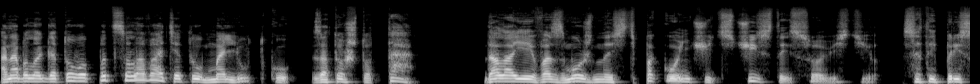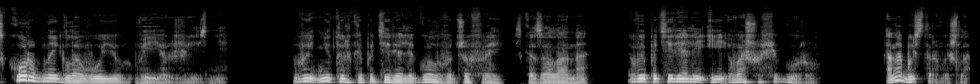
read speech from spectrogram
Она была готова поцеловать эту малютку за то, что та дала ей возможность покончить с чистой совестью, с этой прискорбной главою в ее жизни. — Вы не только потеряли голову, Джоффрей, — сказала она, — вы потеряли и вашу фигуру. Она быстро вышла.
